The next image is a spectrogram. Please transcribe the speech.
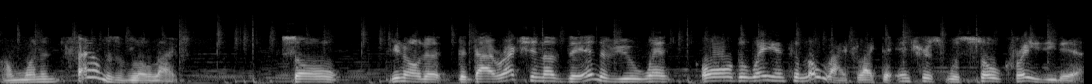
I'm one of the founders of Lo-Life. So, you know, the, the direction of the interview went all the way into Lo-Life. Like the interest was so crazy there.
